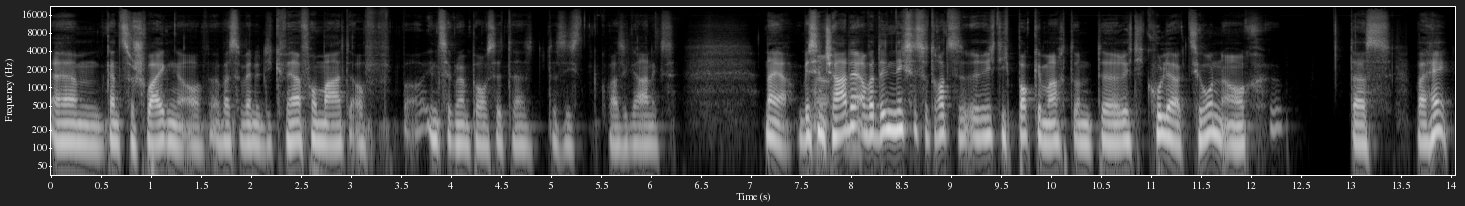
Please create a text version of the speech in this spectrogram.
ähm, ganz zu schweigen, auf, weißt du, wenn du die Querformat auf Instagram postet, da, da siehst du quasi gar nichts. Naja, ein bisschen ja. schade, aber nichtsdestotrotz richtig Bock gemacht und äh, richtig coole Aktionen auch. Das, weil hey,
